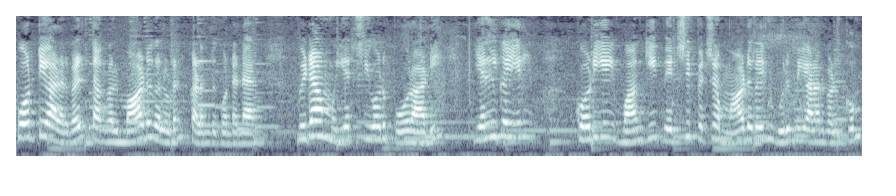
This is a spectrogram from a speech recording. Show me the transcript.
போட்டியாளர்கள் தங்கள் மாடுகளுடன் கலந்து கொண்டனர். விடாமுயற்சியோடு போராடி எல்கையில் கொடியை வாங்கி வெற்றி பெற்ற மாடுகளின் உரிமையாளர்களுக்கும்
